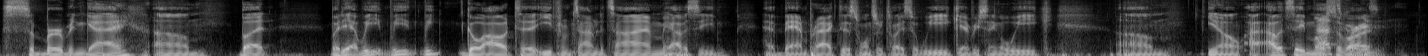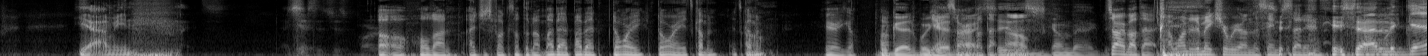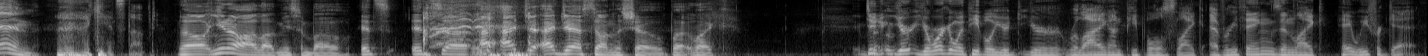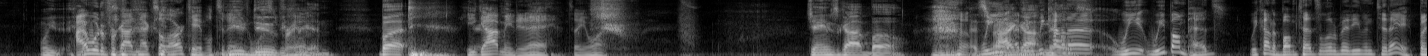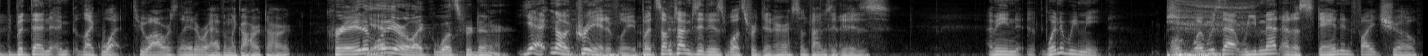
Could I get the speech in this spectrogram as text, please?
suburban guy. Um, but but yeah, we we we go out to eat from time to time. We obviously have band practice once or twice a week, every single week. Um, you know, I, I would say most That's of crazy. our yeah, I mean, Uh oh. Hold on. I just fucked something up. My bad. My bad. Don't worry. Don't worry. It's coming. It's coming. There you go. we're good. We're Yeah, good. sorry All about that. See Um, scumbag. Sorry about that. I wanted to make sure we were on the same setting. He's at it again. I can't stop. Dude. No, you know I love me some Bo. It's it's uh I I, ju- I jest on the show, but like Dude, you're you're working with people. You're you're relying on people's like everything's and like, hey, we forget. we I would have forgotten XLR cable today you if it do wasn't be for him. forgetting. But He got me today. Tell you what. James got Bo. that's we, right. I I, mean, we Mills. kind of we we bump heads. We kind of bumped heads a little bit even today. But but then um, like what? Two hours later, we're having like a heart to heart. Creatively Yeah. or like what's for dinner? Yeah, no, creatively. But sometimes it is what's for dinner. Sometimes it is. I mean, when did we meet? When, when was that? We met at a stand and fight show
